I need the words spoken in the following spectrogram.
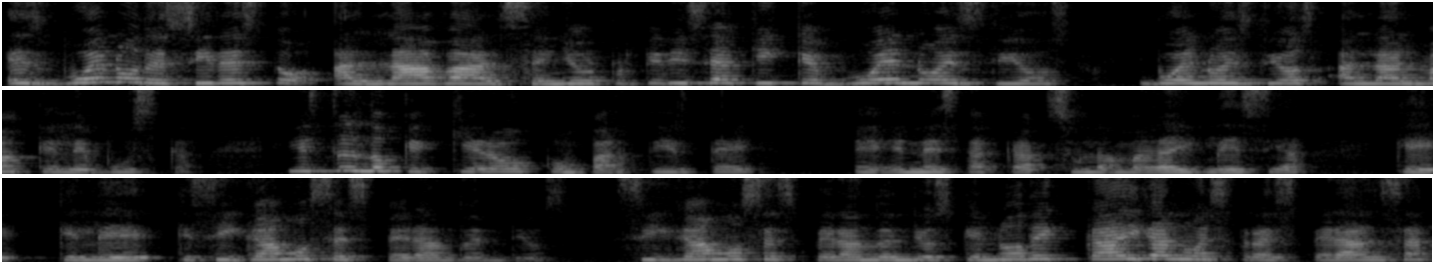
es bueno decir esto, alaba al Señor, porque dice aquí que bueno es Dios, bueno es Dios al alma que le busca. Y esto es lo que quiero compartirte eh, en esta cápsula, amada iglesia, que, que, le, que sigamos esperando en Dios sigamos esperando en Dios, que no decaiga nuestra esperanza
